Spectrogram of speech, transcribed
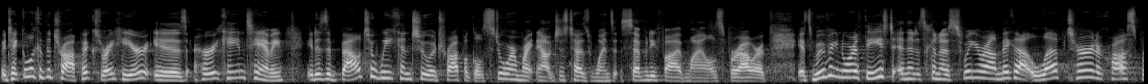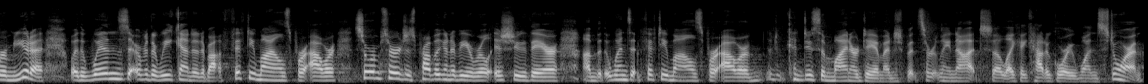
We take a look at the tropics. Right here is Hurricane Tammy. It is about to weaken to a tropical storm. Right now, it just has winds at 75 miles per hour. It's moving northeast and then it's going to swing around, make that left turn across Bermuda with the winds over the weekend at about 50 miles per hour. Storm surge is probably going to be a real issue there, um, but the winds at 50 miles per hour can do some minor damage, but certainly not uh, like a category one storm.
